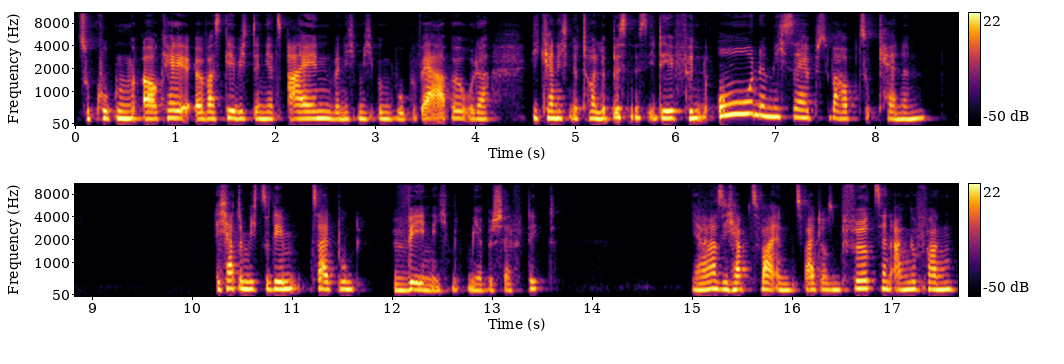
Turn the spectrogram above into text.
zu gucken, okay, äh, was gebe ich denn jetzt ein, wenn ich mich irgendwo bewerbe oder wie kann ich eine tolle Business-Idee finden, ohne mich selbst überhaupt zu kennen. Ich hatte mich zu dem Zeitpunkt wenig mit mir beschäftigt. Ja, also ich habe zwar in 2014 angefangen,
